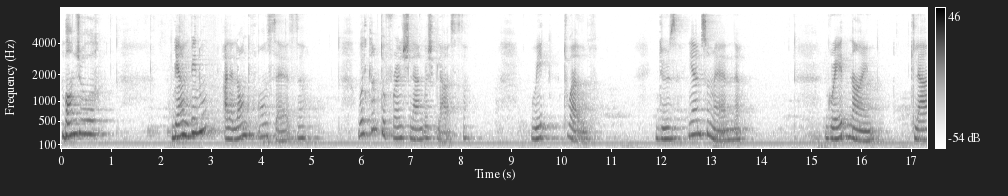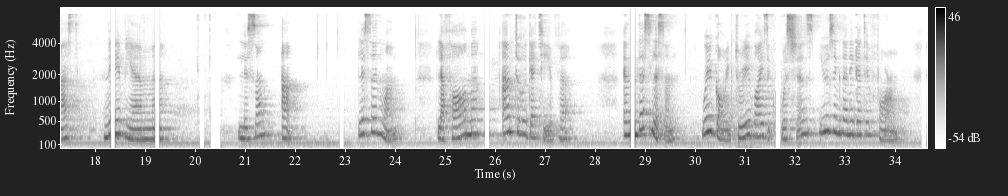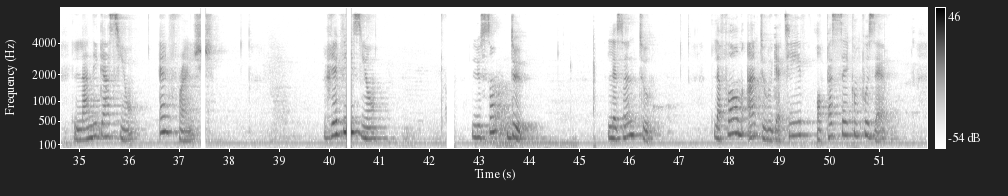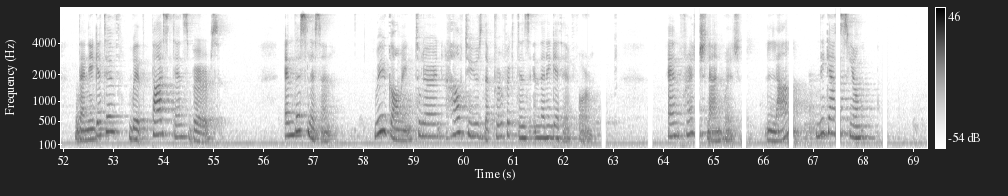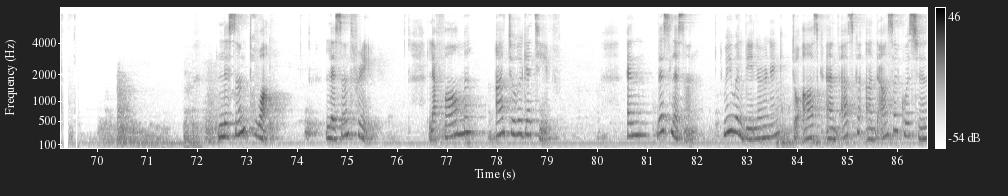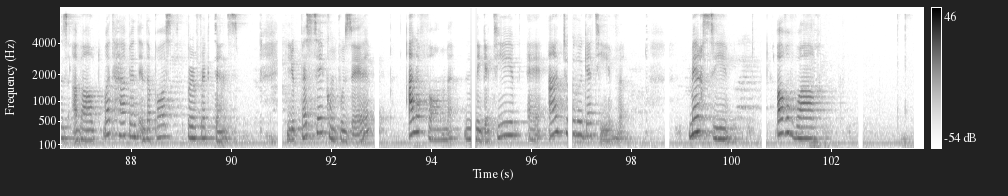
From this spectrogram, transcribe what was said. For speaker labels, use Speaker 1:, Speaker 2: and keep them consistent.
Speaker 1: Bonjour, bienvenue à la langue française. Welcome to French language class. Week 12. Douzième semaine. Grade 9. Classe 9e. Leçon 1. Lesson 1. La forme interrogative. In this lesson, we're going to revise the questions using the negative form. La négation in French. Révision. Leçon 2. Lesson 2. La forme interrogative au passé composé. The negative with past tense verbs. In this lesson, we're going to learn how to use the perfect tense in the negative form. In French language, la négation. Lesson 3. Lesson 3. La forme interrogative. In this lesson, we will be learning to ask and ask and answer questions about what happened in the past perfect tense. Le passé composé a la forme négative et interrogative. Merci. Au revoir.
